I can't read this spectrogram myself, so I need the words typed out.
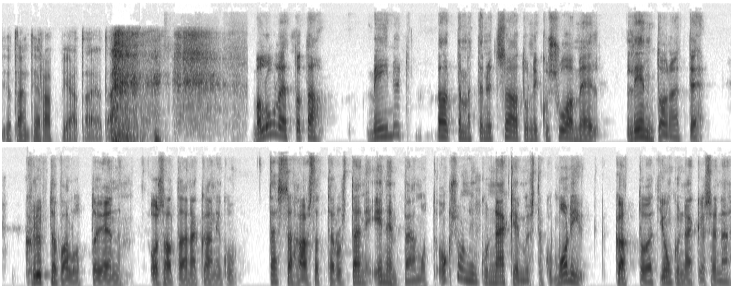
jotain terapiaa tai jotain. Mä luulen, että tota, me ei nyt välttämättä nyt saatu niin kuin Suomeen lentoa näiden kryptovaluuttojen osalta ainakaan niin kuin tässä haastattelussa tämän enempää, mutta onko sinulla niin näkemystä, kun moni katsoo, että jonkunnäköisenä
